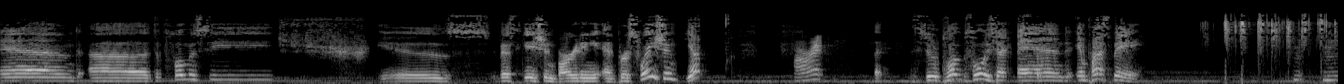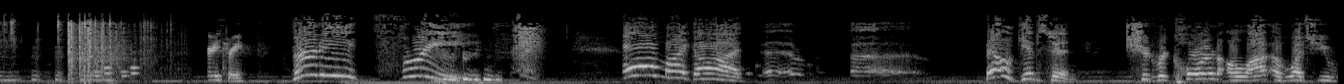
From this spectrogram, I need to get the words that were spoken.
and uh, diplomacy is investigation, bargaining, and persuasion. Yep. All right. Let's do a diplo- diplomacy check and impress me. Thirty-three. 33! oh my god! Uh, uh, Mel Gibson should record a lot of what you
